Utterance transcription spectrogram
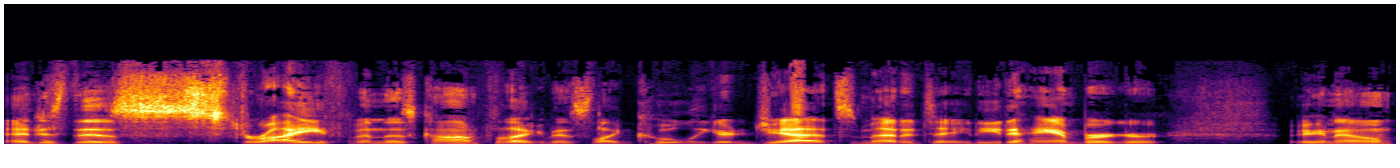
and just this strife and this conflict. And it's like, cool your jets, meditate, eat a hamburger, you know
